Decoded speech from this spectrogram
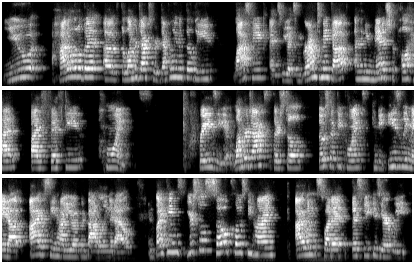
You had a little bit of the Lumberjacks were definitely in the lead last week, and so you had some ground to make up, and then you managed to pull ahead by 50 points. Crazy. Lumberjacks, they're still, those 50 points can be easily made up. I've seen how you have been battling it out. And Vikings, you're still so close behind. I wouldn't sweat it. This week is your week.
